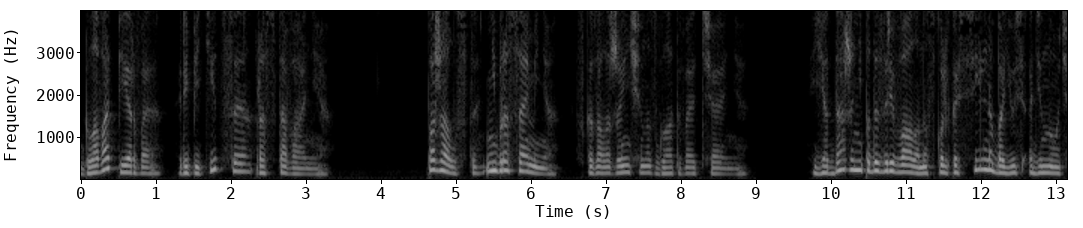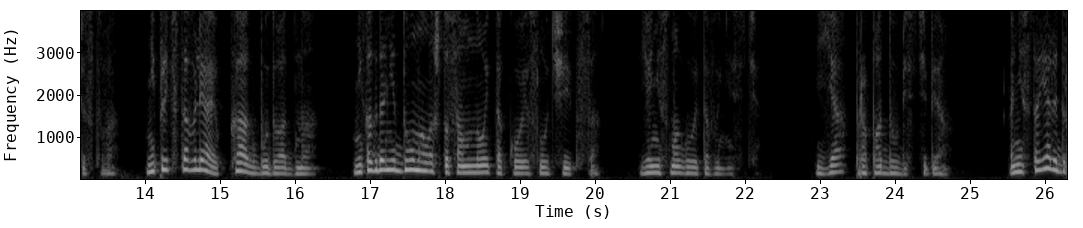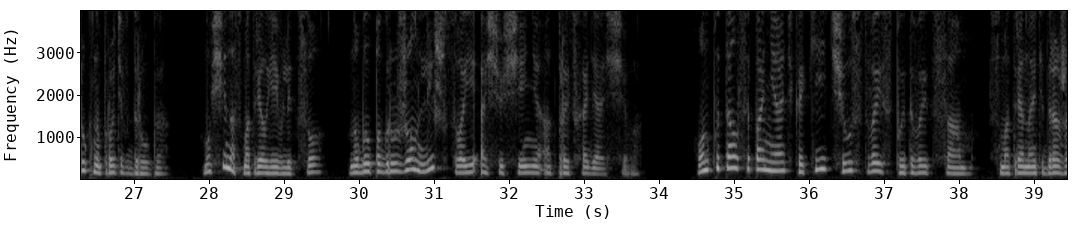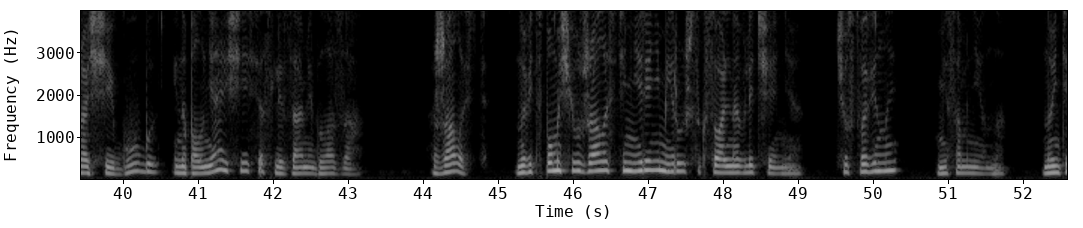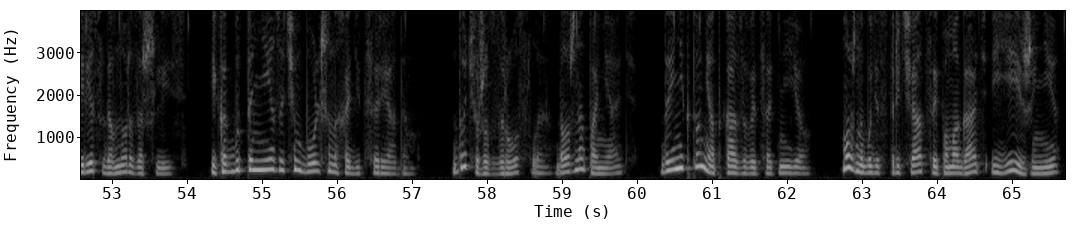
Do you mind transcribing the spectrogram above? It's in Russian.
Глава первая. Репетиция расставания. «Пожалуйста, не бросай меня», — сказала женщина, сглатывая отчаяние. «Я даже не подозревала, насколько сильно боюсь одиночества. Не представляю, как буду одна. Никогда не думала, что со мной такое случится. Я не смогу это вынести. Я пропаду без тебя». Они стояли друг напротив друга. Мужчина смотрел ей в лицо, но был погружен лишь в свои ощущения от происходящего. Он пытался понять, какие чувства испытывает сам, смотря на эти дрожащие губы и наполняющиеся слезами глаза. Жалость. Но ведь с помощью жалости не реанимируешь сексуальное влечение. Чувство вины? Несомненно. Но интересы давно разошлись, и как будто незачем больше находиться рядом. Дочь уже взрослая, должна понять. Да и никто не отказывается от нее. Можно будет встречаться и помогать и ей, и жене.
